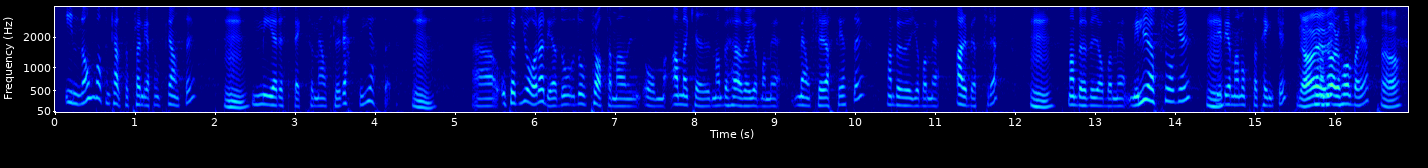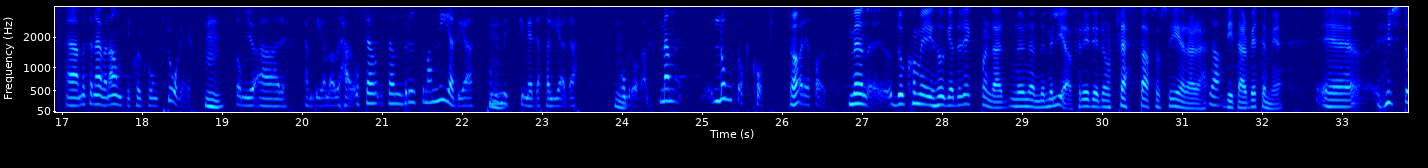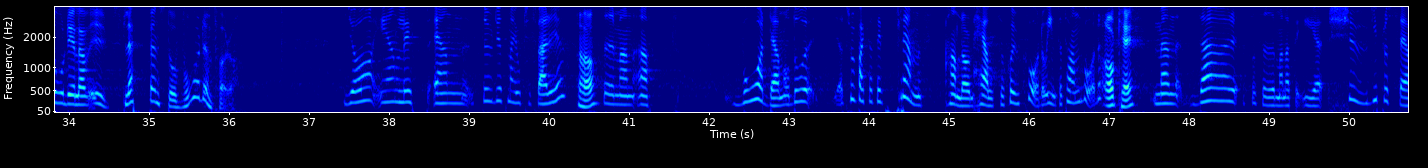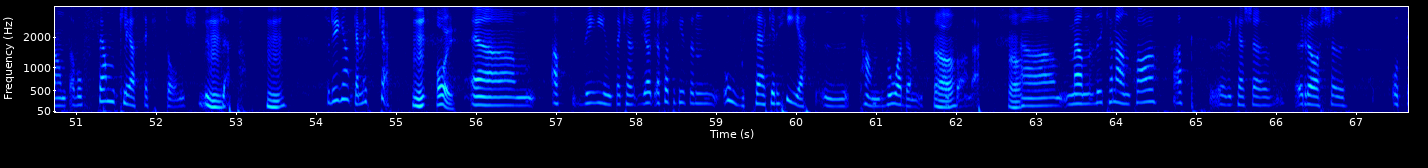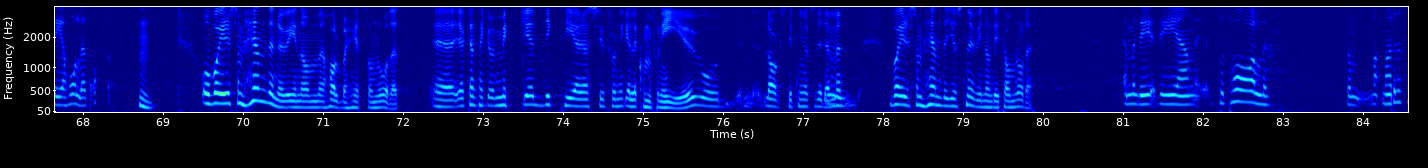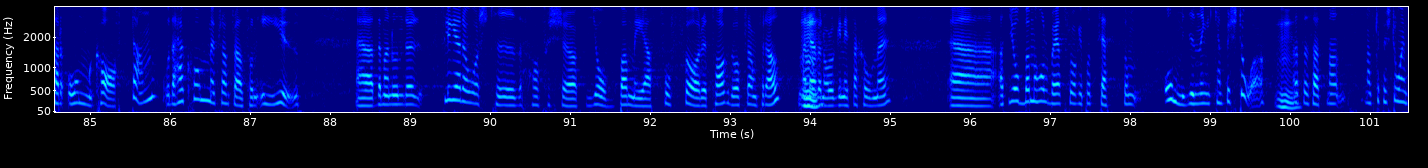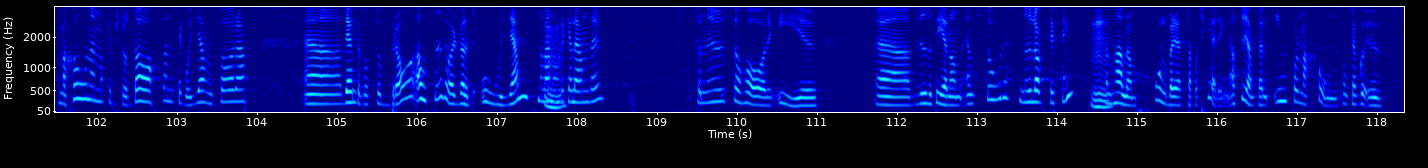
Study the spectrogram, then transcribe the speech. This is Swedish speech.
inom vad som kallas för planetens gränser Mm. med respekt för mänskliga rättigheter. Mm. Eh, och för att göra det, då, då pratar man om ah, men okej, man behöver jobba med mänskliga rättigheter, man behöver jobba med arbetsrätt, Mm. man behöver jobba med miljöfrågor, det Mm. är det man ofta tänker Ja, när ja, man hör visst. hållbarhet. Ja. Eh, men sen även antikorruptionsfrågor, Mm. som ju är en del av det här. Och sen, sen bryter man ner det på Mm. mycket mer detaljerade Mm. områden. Men långt och kort Ja. var det svaret. Men eh, då kommer jag ju hugga direkt på den där, när du nämnde miljö, för det är det de flesta associerar Ja. ditt arbete med. Eh, hur stor del av utsläppen står vården för då? Ja, enligt en studie som har gjorts i Sverige Ja. säger man att vården, och då, jag tror faktiskt att det främst handlar om hälso och sjukvård och inte tandvård. Okej. Men där så säger man att det är 20 procent av offentliga sektorns Mm. utsläpp. Mm. Så det är ganska mycket. Mm. Oj. Ehm, att det inte kan, jag, jag tror att det finns en osäkerhet i tandvården Ja. fortfarande. Ja. Ehm, men vi kan anta att det kanske rör sig åt det hållet också. Och vad är det som händer nu inom hållbarhetsområdet? Eh, jag kan tänka mig mycket dikteras ju från, eller kommer från EU och mm, lagstiftning och så vidare. Mm. Men vad är det som händer just nu inom ditt område? Ja, Men det, det är en total... Liksom, man, man ritar om kartan, och det här kommer framförallt från EU eh, där man under flera års tid har försökt jobba med att få företag, då framför allt, men Mm. även organisationer eh, att jobba med hållbarhetsfrågor på ett sätt som omgivningen kan förstå. Mm. Alltså så att man, man ska förstå informationen, man ska förstå datan, det ska gå att jämföra. Eh, det har inte gått så bra alltid, det har varit väldigt ojämnt mellan Mm. olika länder. Så nu så har EU eh, drivit igenom en stor ny lagstiftning Mm. som handlar om hållbarhetsrapportering, alltså egentligen information som ska gå ut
